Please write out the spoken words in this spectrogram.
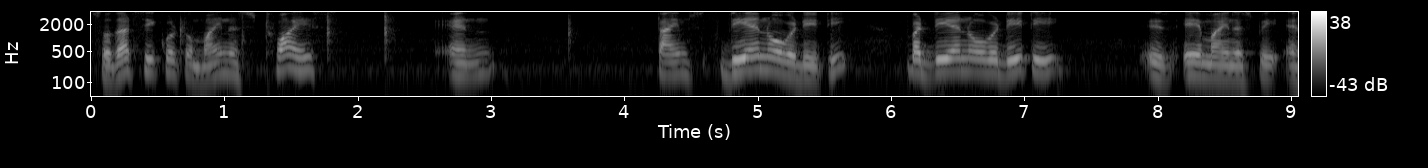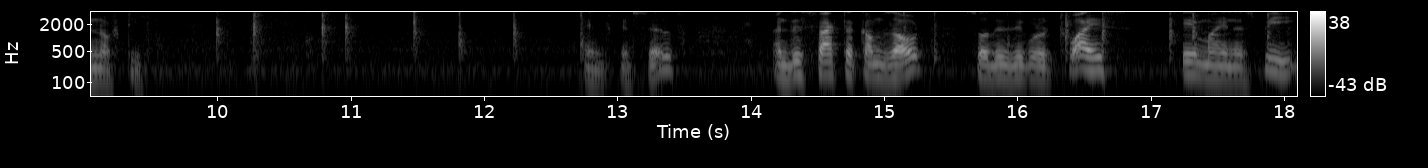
So that is equal to minus twice n times dn over dt. But dn over dt is a minus b n of t in itself and this factor comes out. So this is equal to twice a minus b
